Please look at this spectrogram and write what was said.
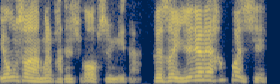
용서함을 받을 수가 없습니다. 그래서 1년에 한 번씩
